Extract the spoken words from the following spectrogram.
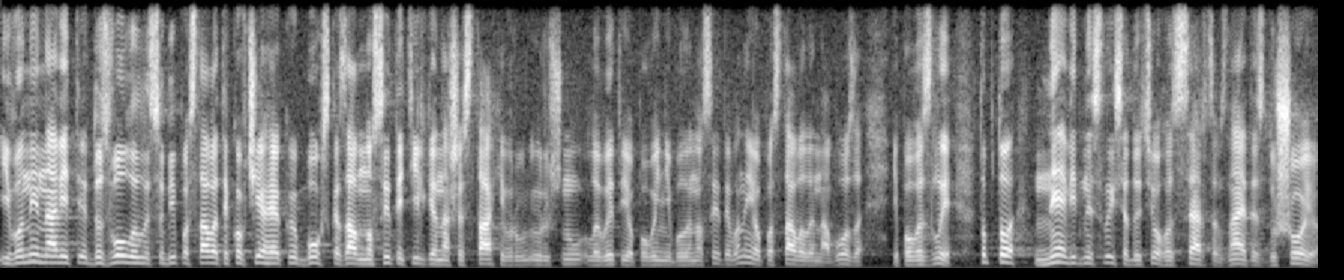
І вони навіть дозволили собі поставити ковчега, який Бог сказав носити тільки на шестах і вручну левити його повинні були носити. Вони його поставили на воза і повезли. Тобто не віднеслися до цього з серцем, знаєте, з душою.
